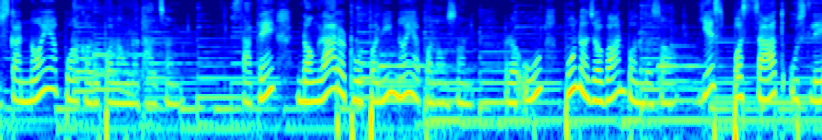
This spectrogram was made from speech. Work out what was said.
उसका नयाँ प्वाखहरू पलाउन थाल्छन्। साथै नङ्ग्रा र ठोट पनि नयाँ पलाउँछन् र ऊ पूर्ण जवान बन्दछ। यस पश्चात उसले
